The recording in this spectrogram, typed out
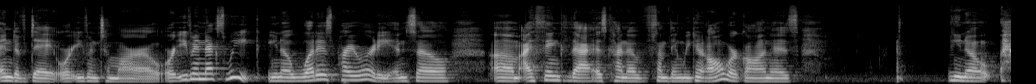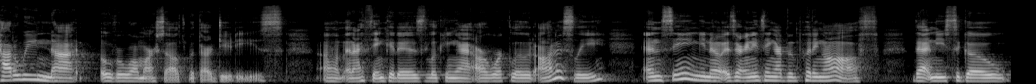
end of day or even tomorrow or even next week you know what is priority? And so um, i think that is kind of something we can all work on is you know how do we not overwhelm ourselves with our duties? Um, and i think it is looking at our workload honestly and seeing you know is there anything i've been putting off that needs to go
